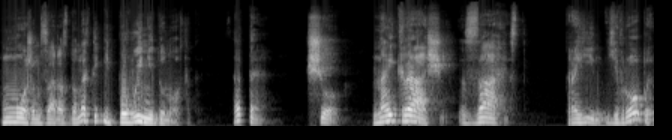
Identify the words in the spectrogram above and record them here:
можемо зараз донести і повинні доносити, це те, що найкращий захист країн Європи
